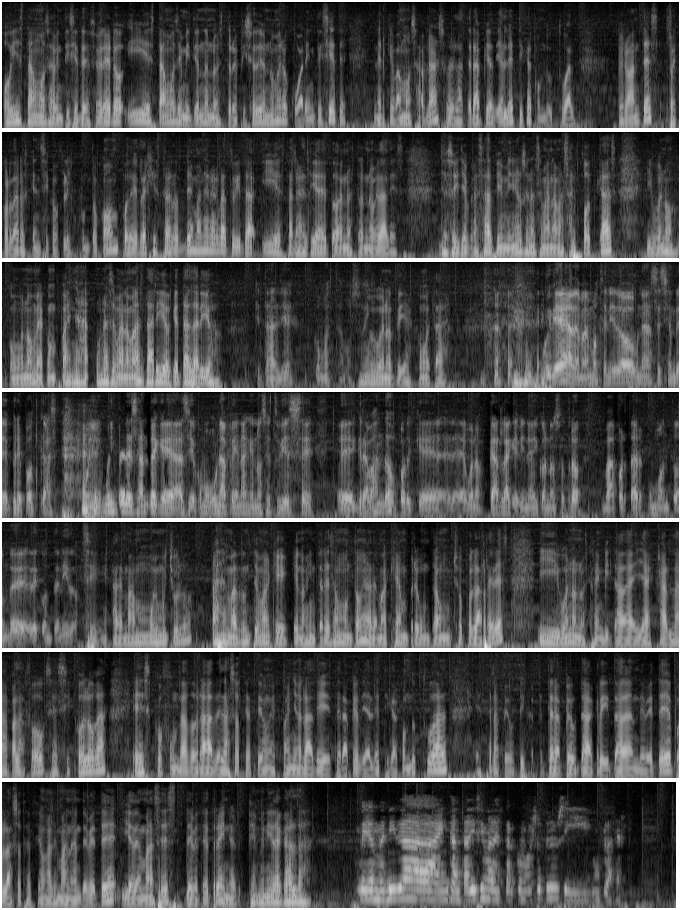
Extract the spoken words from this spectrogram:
Hoy estamos a 27 de febrero y estamos emitiendo nuestro episodio número 47, en el que vamos a hablar sobre la terapia dialéctica conductual. Pero antes, recordaros que en psicoflix.com podéis registraros de manera gratuita y estar al día de todas nuestras novedades. Yo soy Jeprasad, bienvenidos una semana más al podcast. Y bueno, como no, me acompaña una semana más Darío. ¿Qué tal, Darío? ¿Qué tal, Je? ¿Cómo estamos hoy? Muy buenos días, ¿cómo estás? muy bien, además hemos tenido una sesión de pre-podcast muy, muy, interesante que ha sido como una pena que no se estuviese eh, grabando porque, eh, bueno, Carla que viene hoy con nosotros va a aportar un montón de, de contenido. Sí, además muy muy chulo además de un tema que, nos interesa un montón además que han preguntado mucho por las redes. Y bueno, nuestra invitada ella es Carla Palafox, es psicóloga, es cofundadora de la Asociación Española de Terapia Dialéctica Conductual, es terapeuta acreditada en DBT por la Asociación Alemana en DBT y además es DBT Trainer. Bienvenida Carla. Bienvenida, encantadísima de estar con vosotros y un placer.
